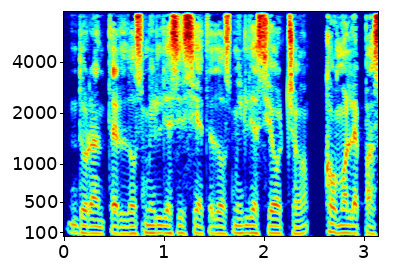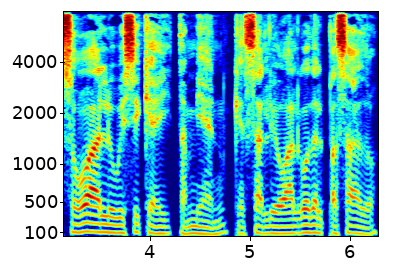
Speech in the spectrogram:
durante el 2017-2018, como le pasó a Louis C.K. también, que salió algo del pasado.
